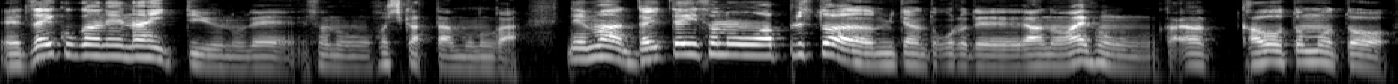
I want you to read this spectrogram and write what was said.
えー在庫がね、ないっていうので、その欲しかったものが。で、まあ大体そのアップルストアみたいなところで、あの iPhone か買おうと思うと、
